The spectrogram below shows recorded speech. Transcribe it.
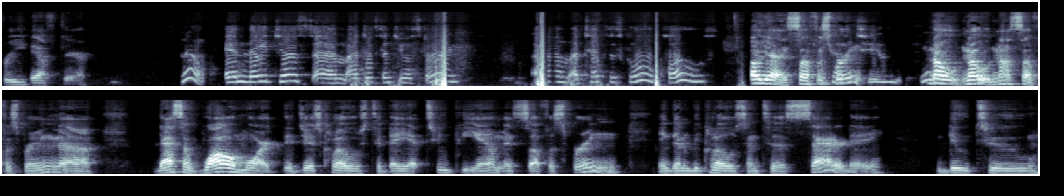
free health care. No, and they just um, I just sent you a story. Um, a Texas school closed. Oh yeah, because Spring. two- yeah. No, no, not Sulphur Spring. Uh, that's a Walmart that just closed today at 2 p.m. in Sulphur Spring and going to be closed until Saturday due to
